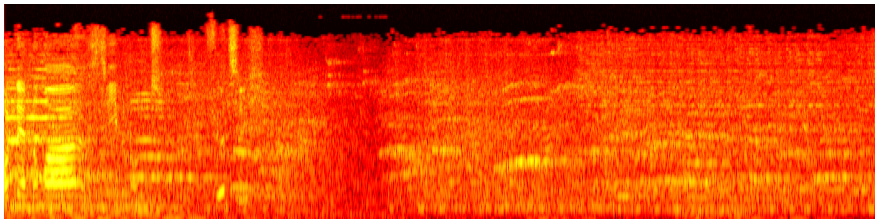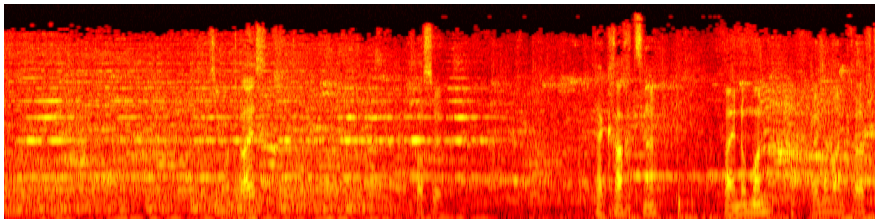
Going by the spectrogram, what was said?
Von der Nummer 47. ...37. Kossel. Da kracht's, ne? Bei Nummern. Bei Nummernkraft.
